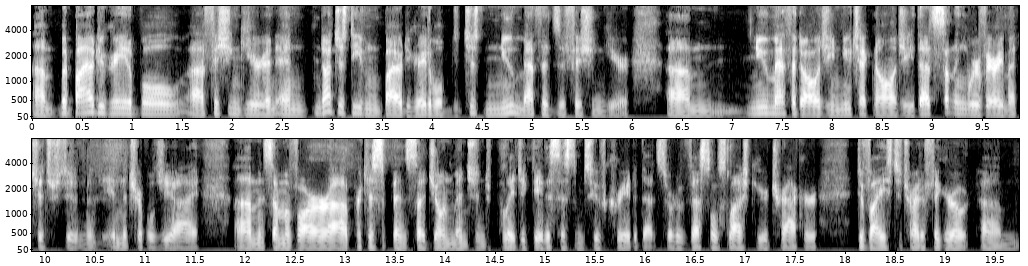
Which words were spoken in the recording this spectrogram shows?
Um, but biodegradable uh, fishing gear and, and not just even biodegradable, but just new methods of fishing gear, um, new methodology, new technology. That's something we're very much interested in in the Triple GI. Um, and some of our uh, participants, uh, Joan mentioned Pelagic Data Systems, who've created that sort of vessel slash gear tracker device to try to figure out um,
